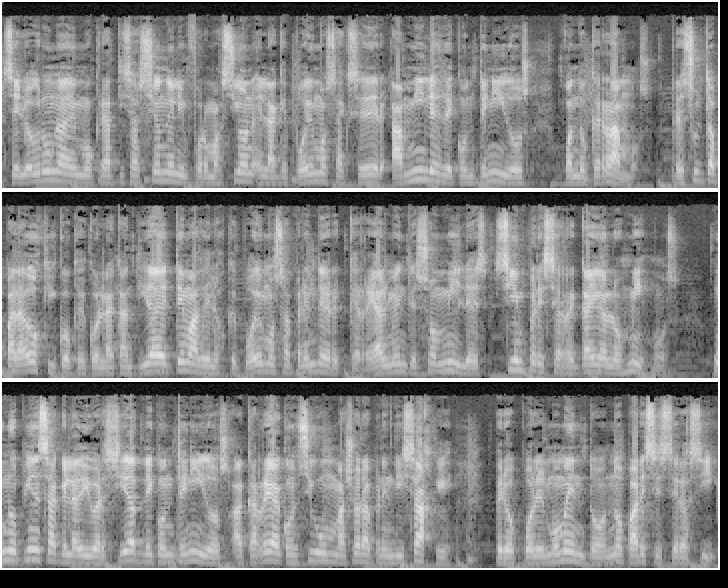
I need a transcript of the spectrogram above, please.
se logró una democratización de la información en la que podemos acceder a miles de contenidos cuando querramos. Resulta paradójico que con la cantidad de temas de los que podemos aprender, que realmente son miles, siempre se recaigan los mismos. Uno piensa que la diversidad de contenidos acarrea consigo un mayor aprendizaje, pero por el momento no parece ser así.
